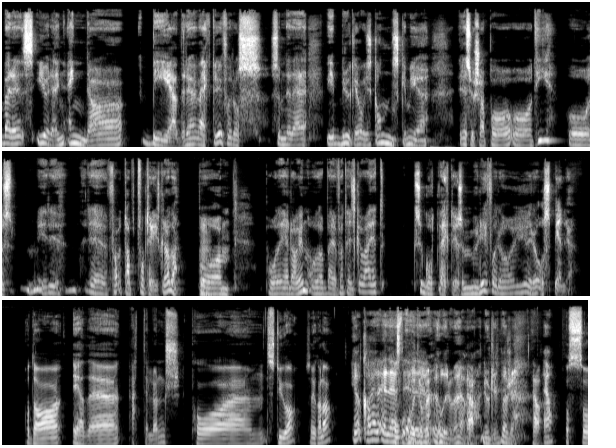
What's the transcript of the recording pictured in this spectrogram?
bare gjøre den enda bedre verktøy for oss som det der. Vi bruker faktisk ganske mye ressurser på og tid, og tapt faktureringsgrad på, mm. på denne dagen. Og bare for at den skal være et så godt verktøy som mulig for å gjøre oss bedre. Og da er det etter lunsj på um, stua, som vi kaller Ja, hva er det? Det Ho- hovedrommet. Hovedrommet, ja. Ja. Lurte litt kanskje. Ja. Ja. Og så,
